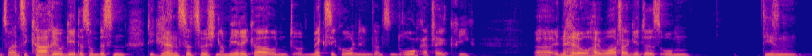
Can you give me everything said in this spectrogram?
Und zwar in Sicario geht es so ein bisschen die Grenze zwischen Amerika und, und Mexiko und dem ganzen Drogenkartellkrieg. Äh, in Hello High Water geht es um diesen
